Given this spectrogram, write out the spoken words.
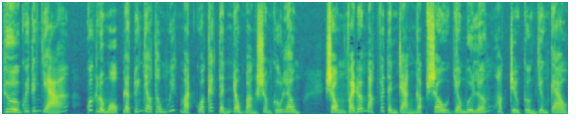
Thưa quý thính giả, quốc lộ 1 là tuyến giao thông huyết mạch qua các tỉnh đồng bằng sông Cửu Long, song phải đối mặt với tình trạng ngập sâu do mưa lớn hoặc triều cường dâng cao,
